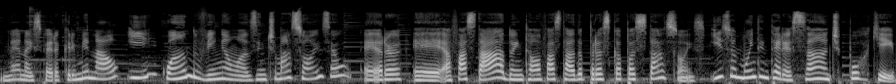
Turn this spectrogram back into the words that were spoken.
né, na esfera criminal e quando vinham as intimações eu era é, afastado, então afastada para as capacitações. Isso é muito interessante porque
